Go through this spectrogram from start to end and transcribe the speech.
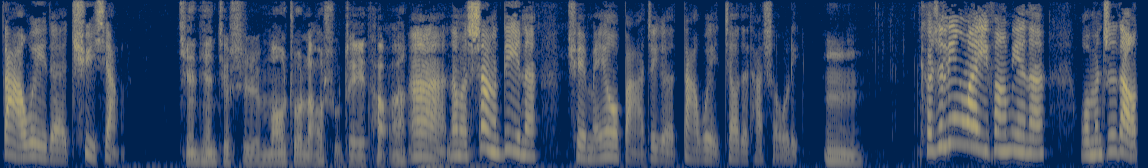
大卫的去向天天就是猫捉老鼠这一套啊。啊。那么，上帝呢，却没有把这个大卫交在他手里。嗯可是另外一方面呢，我们知道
